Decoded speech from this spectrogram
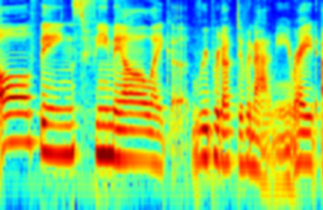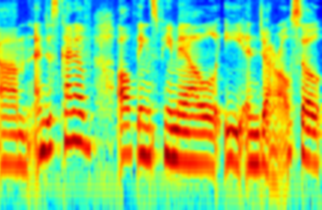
all things female, like uh, reproductive anatomy, right? Um, and just kind of all things female E in general. So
